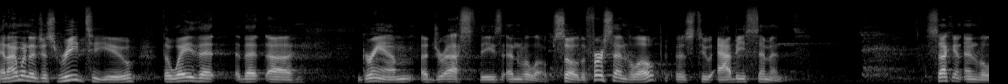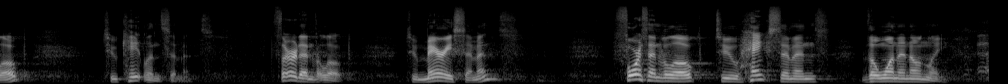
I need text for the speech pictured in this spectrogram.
And I'm going to just read to you the way that, that uh, Gram addressed these envelopes. So the first envelope is to Abby Simmons, second envelope to Caitlin Simmons, third envelope to Mary Simmons, fourth envelope to Hank Simmons, the one and only.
